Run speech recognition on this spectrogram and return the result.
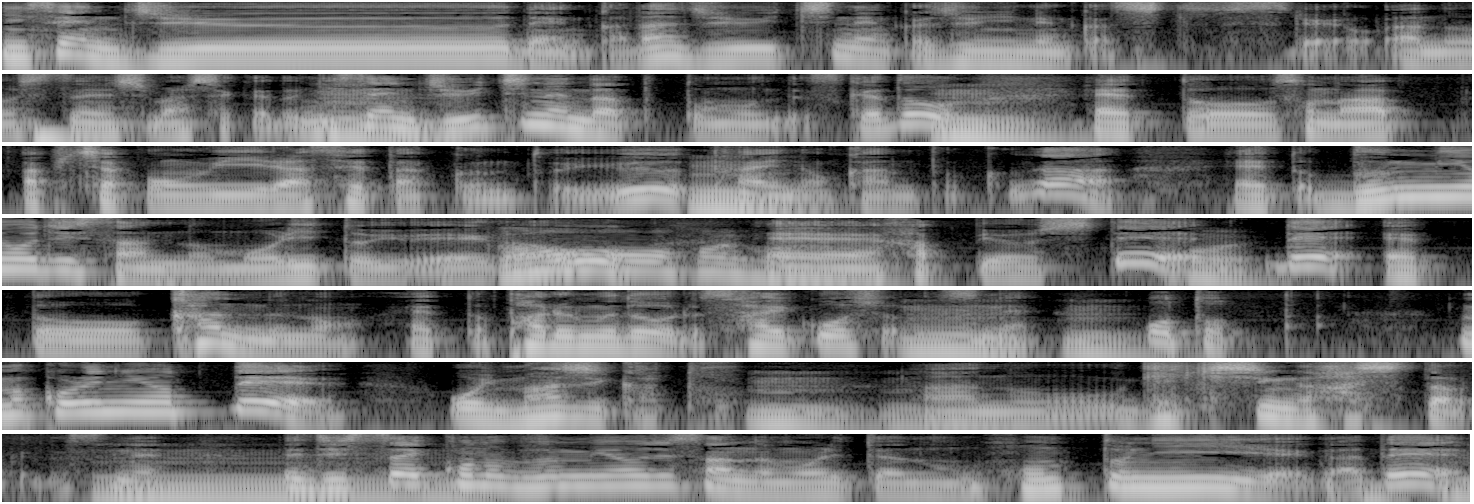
2010年かな ?11 年か12年か、失礼、あの、出演しましたけど、2011年だったと思うんですけど、えっと、そのアピチャポン・ウィーラ・セタ君というタイの監督が、えっと、文明おじさんの森という映画を、えー、発表して、で、えっと、カンヌの、えっと、パルムドール最高賞ですね、を取った。まあ、これによって、おい、マジかと、あの、激震が走ったわけですね。で、実際この文明おじさんの森っていうのも本当にいい映画で、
